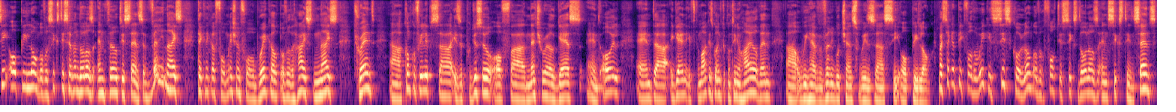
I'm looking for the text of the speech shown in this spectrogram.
COP long over $67.30. A very nice technical formation for a breakout over the highest. Nice trend. Uh, ConocoPhillips uh, is a producer of uh, natural gas and oil and uh, again if the market is going to continue higher then uh, we have a very good chance with uh, COP long. My second pick for the week is Cisco long over $46.16.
